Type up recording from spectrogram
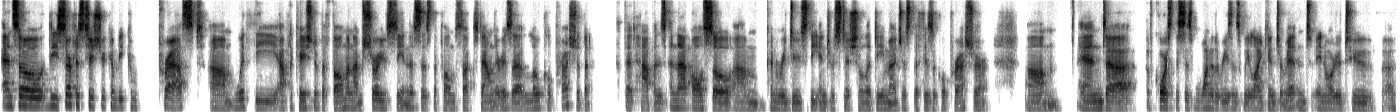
And so the surface tissue can be compressed um, with the application of the foam. And I'm sure you've seen this as the foam sucks down, there is a local pressure that that happens. And that also um, can reduce the interstitial edema, just the physical pressure. Um, and uh, of course, this is one of the reasons we like intermittent in order to uh,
